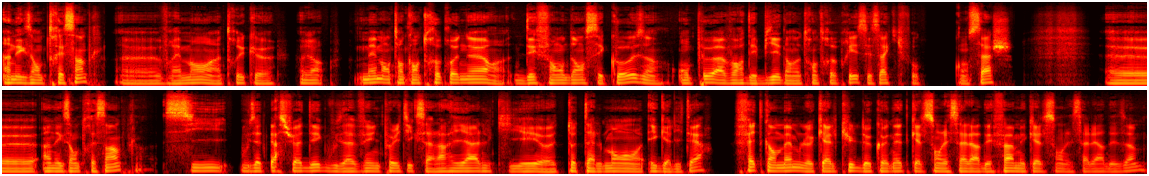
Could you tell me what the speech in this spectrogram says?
un exemple très simple, euh, vraiment un truc, euh, alors, même en tant qu'entrepreneur défendant ses causes, on peut avoir des biais dans notre entreprise, c'est ça qu'il faut qu'on sache. Un exemple très simple, si vous êtes persuadé que vous avez une politique salariale qui est totalement égalitaire, faites quand même le calcul de connaître quels sont les salaires des femmes et quels sont les salaires des hommes.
